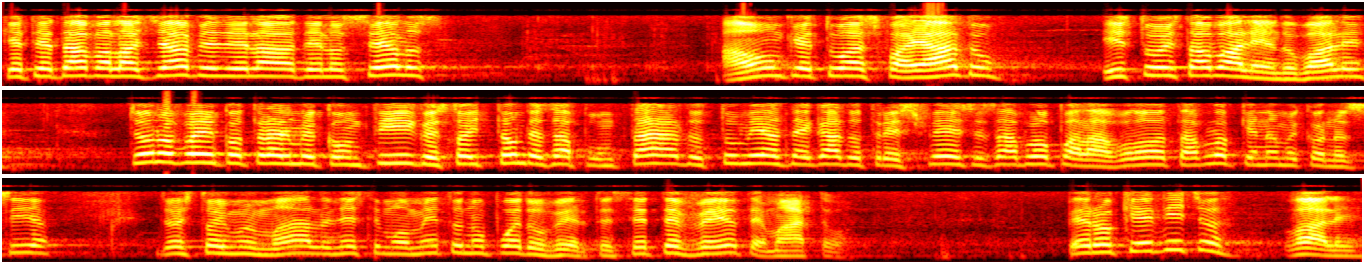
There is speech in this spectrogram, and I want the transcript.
Que te dava a chave de, la, de los cielos. Aunque tu has fallado, isto está valendo, ¿vale? Eu não vou encontrar-me contigo, estou tão desapontado, tu me has negado três vezes, falou palavrota, falou que não me conhecia, eu estou muito mal, neste momento não posso ver-te, se te vejo, te mato. Pero o que he dicho, vale,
